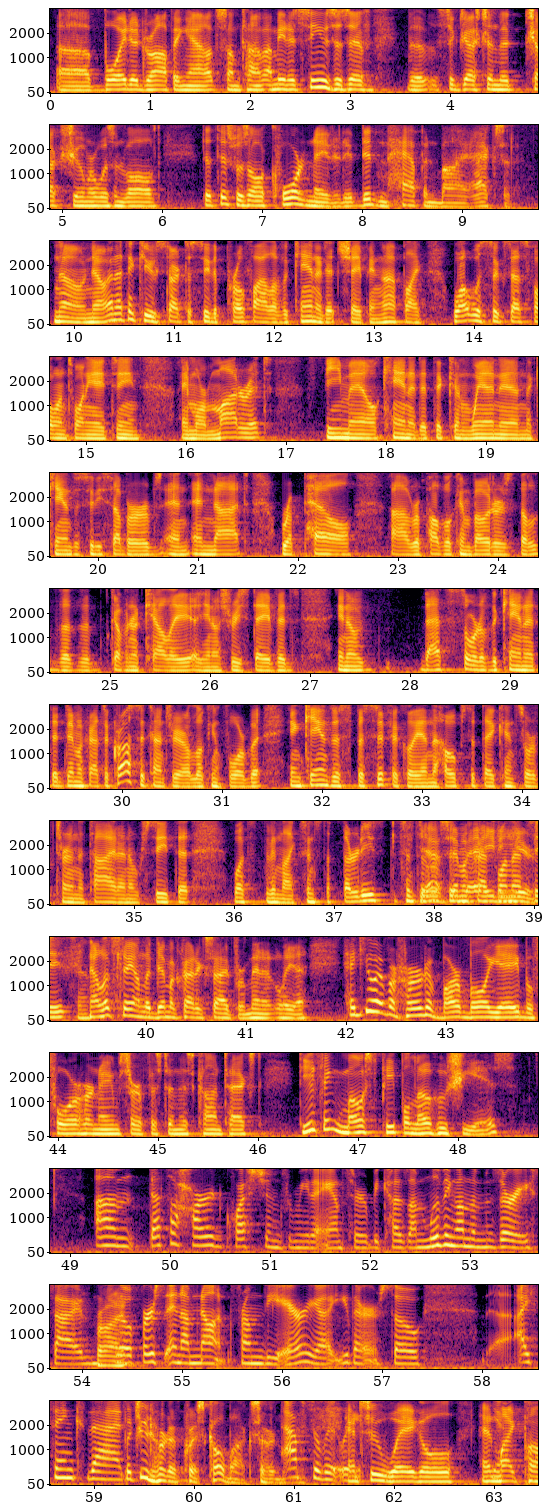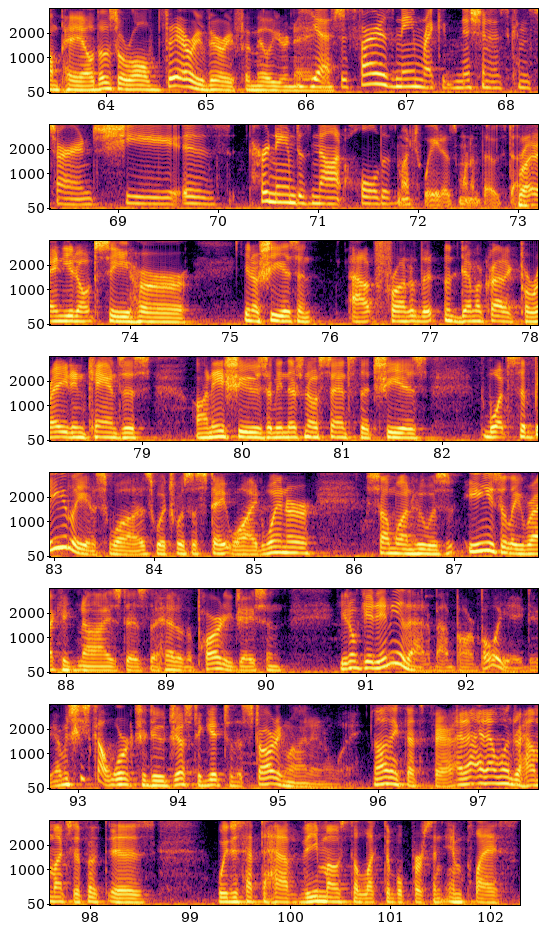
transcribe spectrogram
Uh, Boyda dropping out sometime. I mean, it seems as if the suggestion that Chuck Schumer was involved, that this was all coordinated. It didn't happen by accident. No, no. And I think you start to see the profile of a candidate shaping up. Like, what was successful in 2018? A more moderate, female candidate that can win in the Kansas City suburbs and, and not repel uh, Republican voters, the, the, the Governor Kelly, uh, you know, Sharice Davids, you know, that's sort of the candidate that Democrats across the country are looking for. But in Kansas specifically, in the hopes that they can sort of turn the tide in a seat that what's been like since the 30s since the Democrats won years. that seat. So. Now let's stay on the Democratic side for a minute, Leah. Had you ever heard of Barb Bollier before her name surfaced in this context? Do you think most people know who she is? Um, that's a hard question for me to answer because I'm living on the Missouri side. Right. So first, and I'm not from the area either. So I think that. But you'd heard of Chris Kobach, certainly. Absolutely. And Sue Wagle and yeah. Mike Pompeo. Those are all very, very familiar names. Yes. As far as name recognition is concerned, she is. Her name does not hold as much weight as one of those does. Right. And you don't see her. You know, she isn't out front of the Democratic parade in Kansas on issues. I mean, there's no sense that she is what Sebelius was, which was a statewide winner. someone who was easily recognized as the head of the party, Jason, you don't get any of that about Barb Bollier, do you? I mean, she's got work to do just to get to the starting line in a way. I think that's fair. And I, and I wonder how much of it is we just have to have the most electable person in place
